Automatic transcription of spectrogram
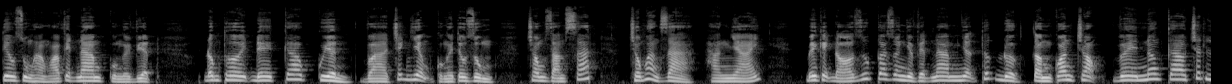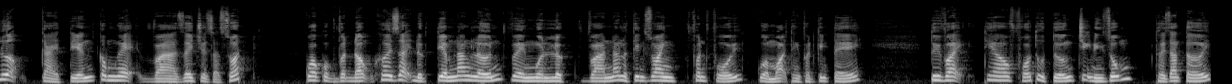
tiêu dùng hàng hóa Việt Nam của người Việt – đồng thời đề cao quyền và trách nhiệm của người tiêu dùng trong giám sát, chống hàng giả, hàng nhái. Bên cạnh đó giúp các doanh nghiệp Việt Nam nhận thức được tầm quan trọng về nâng cao chất lượng, cải tiến công nghệ và dây chuyền sản xuất. Qua cuộc vận động khơi dậy được tiềm năng lớn về nguồn lực và năng lực kinh doanh, phân phối của mọi thành phần kinh tế. Tuy vậy, theo Phó Thủ tướng Trịnh Đình Dũng, thời gian tới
